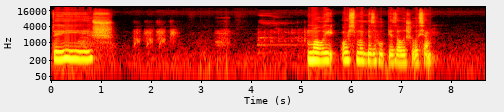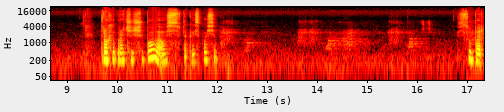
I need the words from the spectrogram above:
ти ж. Малий, ось ми без гупі залишилися. Трохи прочищу поле, ось в такий спосіб. Супер.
